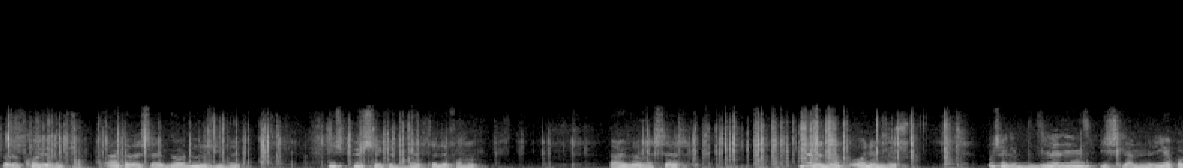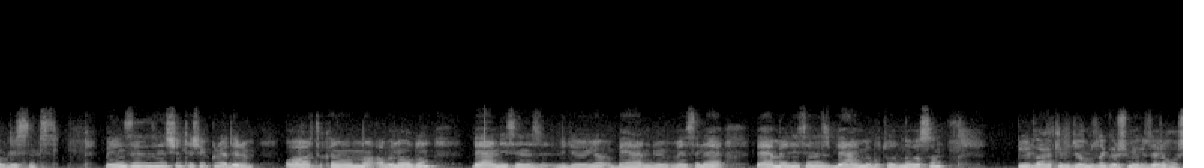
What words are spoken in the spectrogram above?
şöyle koyuyorum. Arkadaşlar gördüğünüz gibi hiçbir şekilde telefonu arkadaşlar yanından oynamıyor. Bu şekilde dilediğiniz işlemleri yapabilirsiniz. Beni izlediğiniz için teşekkür ederim. O artık kanalına abone olun. Beğendiyseniz videoyu beğenmesine, beğenmediyseniz beğenme butonuna basın. Bir dahaki videomuzda görüşmek üzere. Hoşçakalın.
